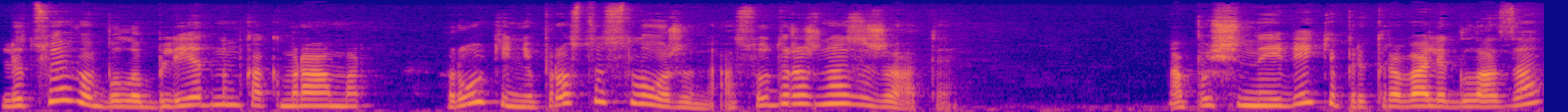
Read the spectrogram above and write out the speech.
Лицо его было бледным, как мрамор, Руки не просто сложены, а судорожно сжаты. Опущенные веки прикрывали глаза,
